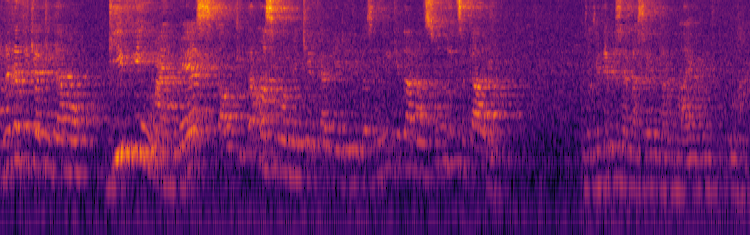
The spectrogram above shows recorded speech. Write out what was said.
Karena ketika kita mau giving my best, kalau kita masih memikirkan diri kita sendiri, kita akan sulit sekali untuk kita bisa kasih yang terbaik untuk Tuhan.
